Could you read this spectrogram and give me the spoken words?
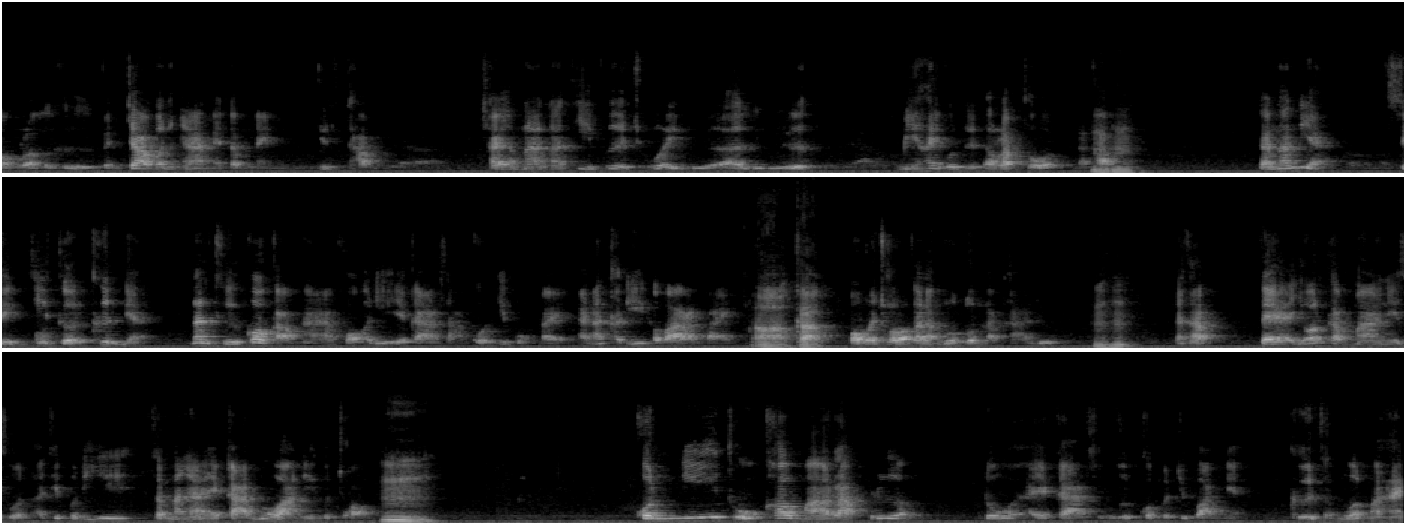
สองร้อยก็คือเป็นเจ้าพนักงานในตำแหน่งยุติธรรมใช้อำนาจหน้าที่เพื่อช่วยเหลือหรือมิให้คนอื่นต้องรับโทษนะครับ ดังนั้นเนี่ยสิ่งที่เกิดขึ้นเนี่ยนั่นคือข้อกล่าวหาของอดีตอัยการสามคนที่ผมไป อันนั้นคดีก็ว่ากันไป อ่า ครับ ปปชกำลังรวบรวมหลักฐานอยู่นะครับ แต่ย้อนกลับมาในส่วนอธิบดีสำนักงานอัยการเมื่อวานนี้คุณจอมคนนี้ถูกเข้ามารับเรื่องโดยอายการสูงสุดคนปัจจุบันเนี่ย คืนสำนวนมาให้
